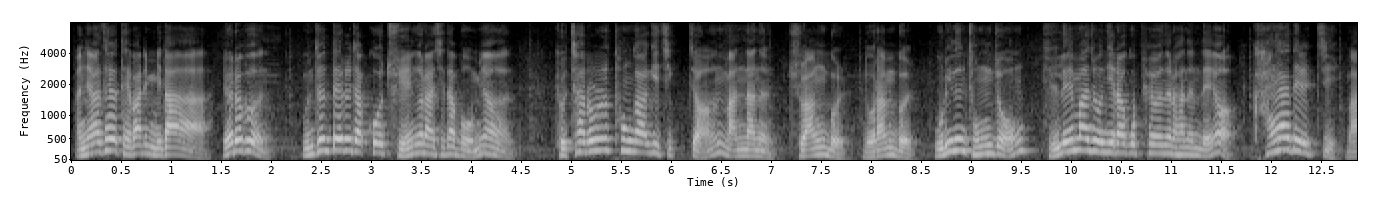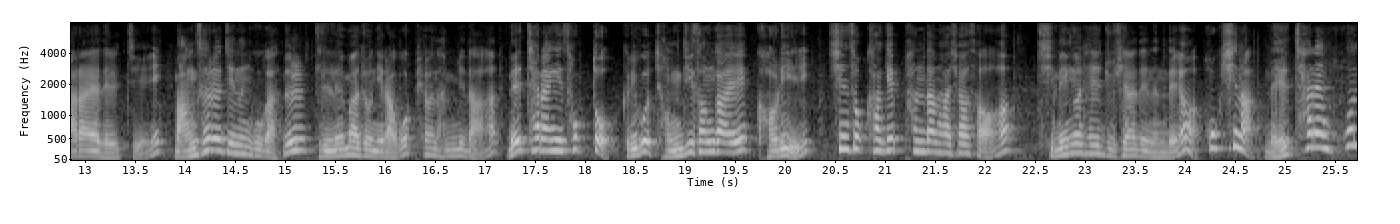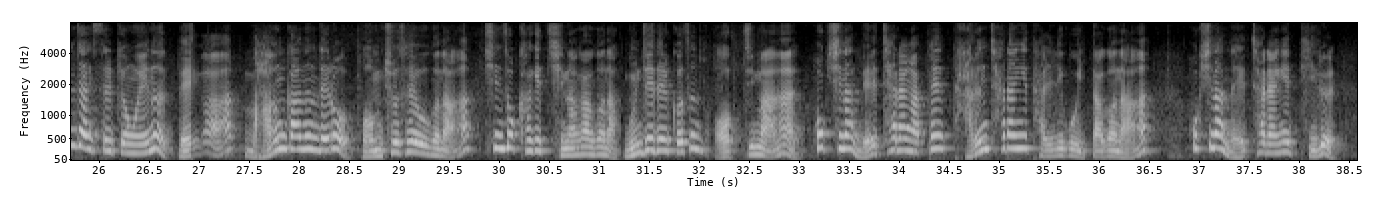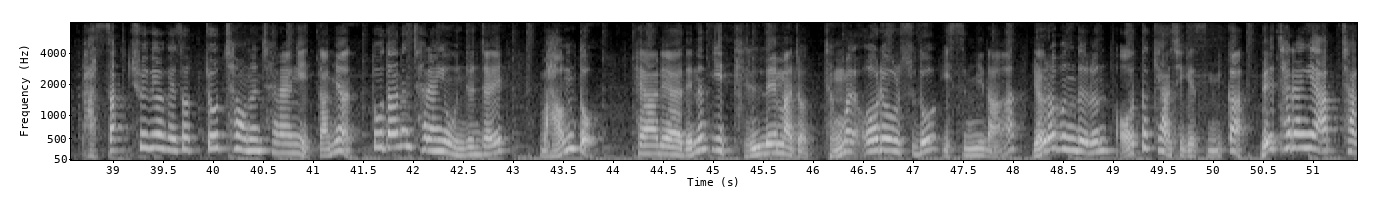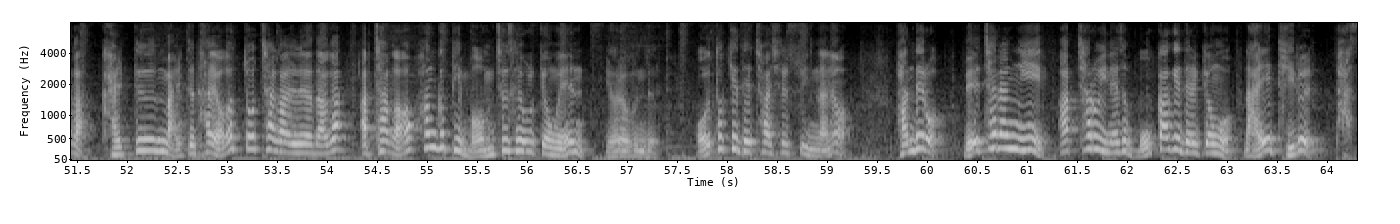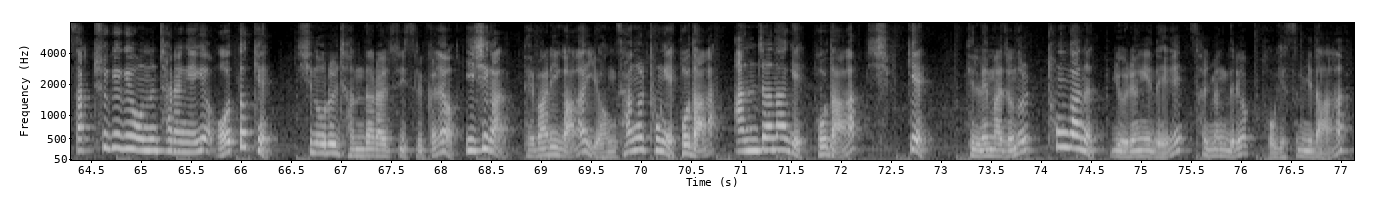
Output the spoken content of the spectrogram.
안녕하세요 대발입니다. 여러분 운전대를 잡고 주행을 하시다 보면 교차로를 통과하기 직전 만나는 주황불, 노란불 우리는 종종 딜레마존이라고 표현을 하는데요 가야 될지 말아야 될지 망설여지는 구간을 딜레마존이라고 표현합니다 내 차량의 속도 그리고 정지선과의 거리 신속하게 판단하셔서 진행을 해 주셔야 되는데요. 혹시나 내 차량 혼자 있을 경우에는 내가 마음 가는 대로 멈춰 세우거나 신속하게 지나가거나 문제될 것은 없지만 혹시나 내 차량 앞에 다른 차량이 달리고 있다거나 혹시나 내 차량의 뒤를 바싹 추격해서 쫓아오는 차량이 있다면 또 다른 차량의 운전자의 마음도 헤아려야 되는 이 딜레마존 정말 어려울 수도 있습니다. 여러분들은 어떻게 하시겠습니까? 내 차량의 앞차가 갈 듯 말 듯 하여 쫓아가려다가 앞차가 황급히 멈춰 세울 경우엔 여러분들 어떻게 대처하실 수 있나요? 반대로 내 차량이 앞차로 인해서 못 가게 될 경우 나의 뒤를 바싹 추격해 오는 차량에게 어떻게 신호를 전달할 수 있을까요? 이 시간 대바리가 영상을 통해 보다 안전하게 보다 쉽게 딜레마존을 통과하는 요령에 대해 설명드려 보겠습니다.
